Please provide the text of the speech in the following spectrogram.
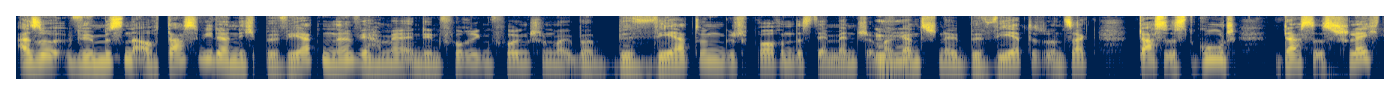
Also wir müssen auch das wieder nicht bewerten. Ne? Wir haben ja in den vorigen Folgen schon mal über Bewertungen gesprochen, dass der Mensch immer mhm. ganz schnell bewertet und sagt, das ist gut, das ist schlecht.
